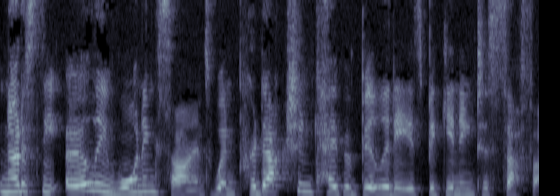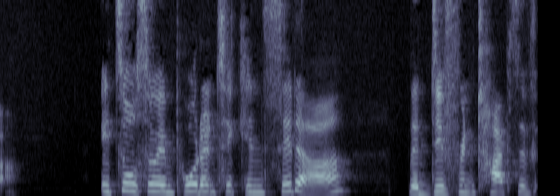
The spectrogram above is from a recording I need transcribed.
notice the early warning signs when production capability is beginning to suffer. It's also important to consider the different types of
